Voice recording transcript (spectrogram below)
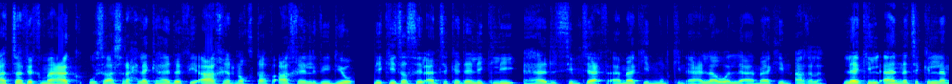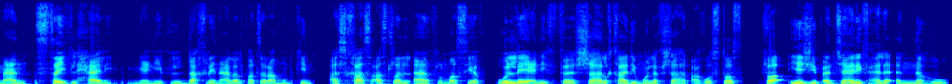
أتفق معك وسأشرح لك هذا في آخر نقطة في آخر الفيديو. لكي تصل أنت كذلك لهذا الاستمتاع في أماكن ممكن أعلى ولا أماكن أغلى. لكن الآن نتكلم عن الصيف الحالي يعني في الداخلين على الفترة ممكن أشخاص أصلا الآن في المصيف ولا يعني في الشهر القادم ولا في شهر أغسطس. فيجب أن تعرف على أنه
